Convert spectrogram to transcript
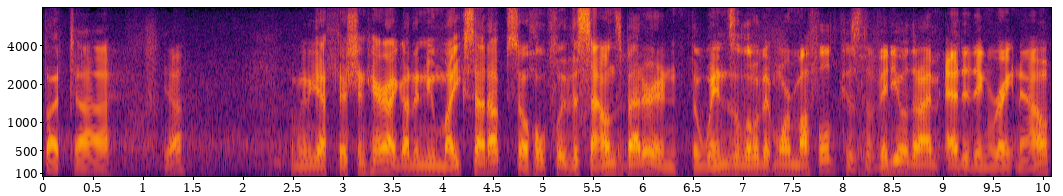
but uh, yeah, I'm gonna get fishing here. I got a new mic set up, so hopefully the sound's better and the wind's a little bit more muffled because the video that I'm editing right now,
